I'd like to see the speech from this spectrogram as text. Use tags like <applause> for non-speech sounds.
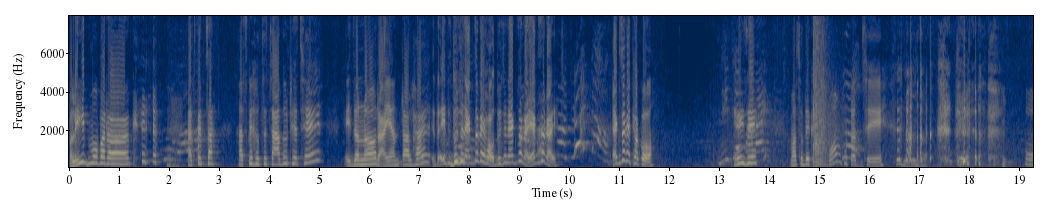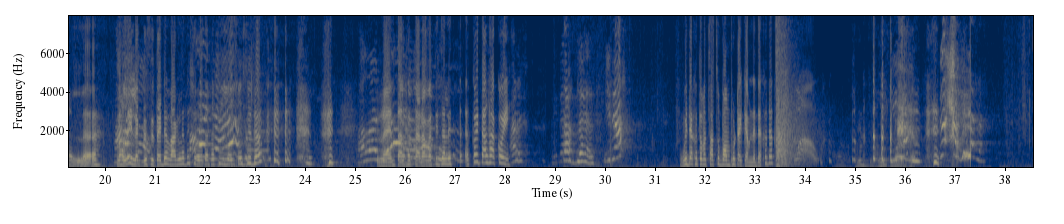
বলে ঈদ মোবারক। <laughs> আজকে চা আজকে হচ্ছে চাঁদ উঠেছে। এই জন্য রায়ান তালহা এই দুজন এক জায়গায় হও দুজন এক জায়গায় এক জায়গায়। এক জায়গায় থাকো। এই যে মাছও দেখে বম ফুটাচ্ছে। <laughs> আল্লাহ ভালোই লাগতেছে তাই না? বাংলাদেশের ওটাটা ফিল হইতেছে না? <laughs> রায়ান তালহা তারাবাতি জালে কই তালহা কই? ওই দেখো তোমার চাচু বম ফুটাই কেমনে? দেখো দেখো।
